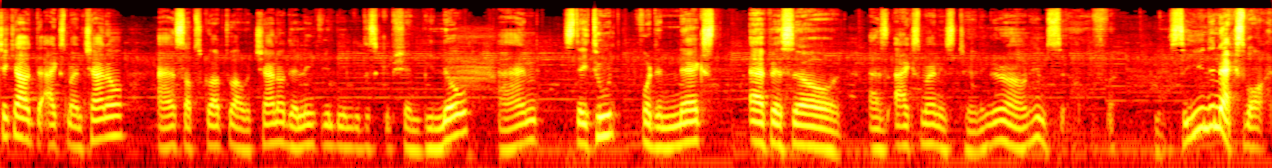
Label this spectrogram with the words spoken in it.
Check out the Axeman channel and subscribe to our channel. The link will be in the description below. And stay tuned for the next episode as Axeman is turning around himself. We'll see you in the next one.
